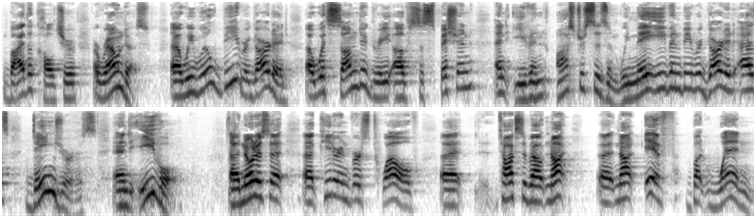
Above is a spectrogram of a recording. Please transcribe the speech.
by the culture around us. Uh, we will be regarded uh, with some degree of suspicion and even ostracism. We may even be regarded as dangerous and evil. Uh, notice that uh, Peter in verse 12 uh, talks about not, uh, not if, but when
